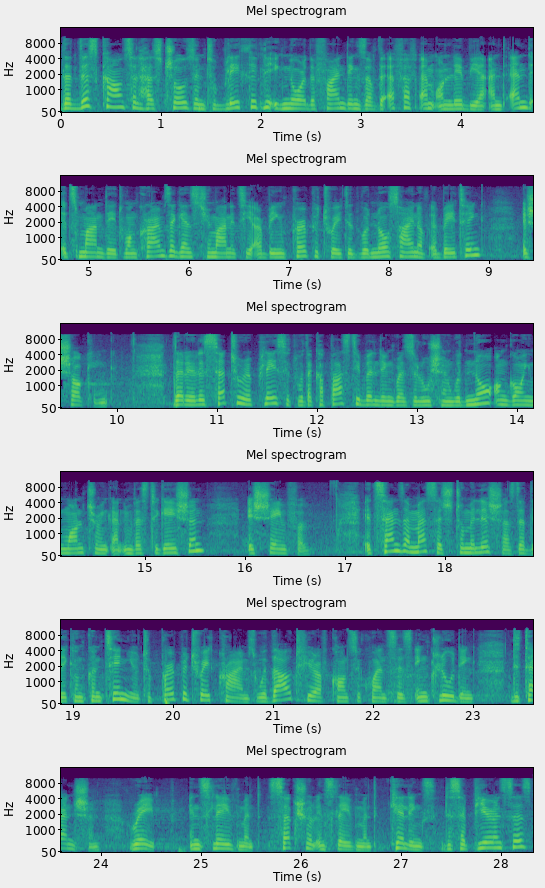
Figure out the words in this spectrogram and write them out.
That this Council has chosen to blatantly ignore the findings of the FFM on Libya and end its mandate when crimes against humanity are being perpetrated with no sign of abating is shocking. That it is set to replace it with a capacity building resolution with no ongoing monitoring and investigation is shameful. It sends a message to militias that they can continue to perpetrate crimes without fear of consequences, including detention, rape, enslavement, sexual enslavement, killings, disappearances,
